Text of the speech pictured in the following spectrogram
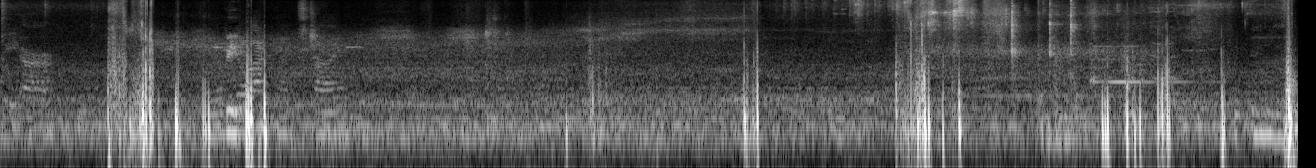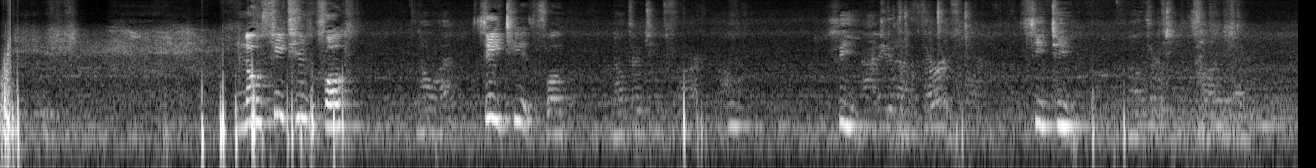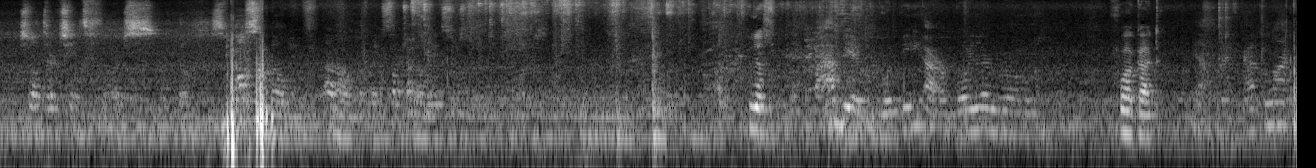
Wow. Not BR. B. Good luck next time. No CT is full. No what? CT is full. No thirteenth floor? No. C. not even a third floor. CT. No thirteenth floor either. There's no thirteenth floors. buildings. I don't oh, know. Sometimes there's thirteen floors. Yes. Lobby would be our boiler room. Forgot. Yeah, I forgot to lock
